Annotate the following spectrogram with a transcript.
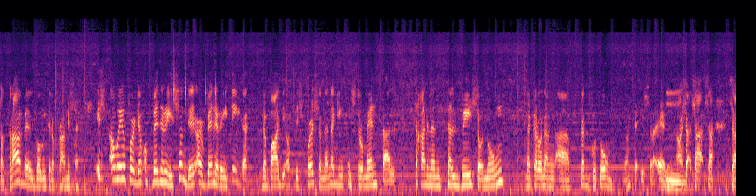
the travel going to the promised land, is a way for them of veneration. They are venerating the, the body of this person na naging instrumental sa kanilang salvation nung nagkaroon ng uh, taggutom no, sa Israel mm. uh, sa, sa sa sa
